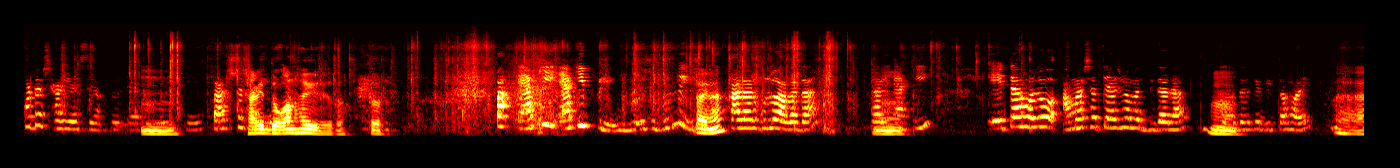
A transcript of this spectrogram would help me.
কটা শাড়ি আছে পাঁচটা শাড়ির দোকান হয়ে গেছে তো তোর। একই একই প্রিন্ট বুঝলি? তাই না? কালারগুলো আলাদা আর একই। এটা হলো আমার সাথে আসবে আমার দিদারা ওদেরকে দিতে হয়। হ্যাঁ।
